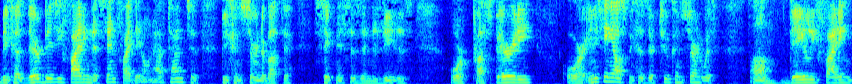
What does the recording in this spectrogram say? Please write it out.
because they're busy fighting the sin fight. They don't have time to be concerned about the sicknesses and diseases or prosperity or anything else because they're too concerned with um, daily fighting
